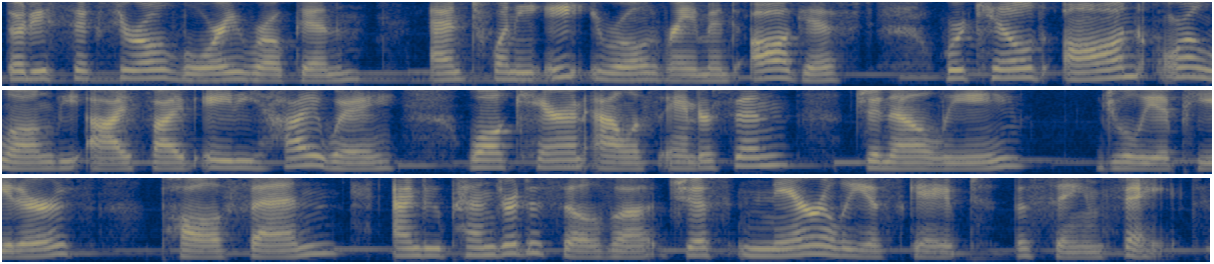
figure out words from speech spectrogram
36 year old Lori Roken, and 28 year old Raymond August were killed on or along the I 580 highway, while Karen Alice Anderson, Janelle Lee, Julia Peters, Paul Fenn, and Upendra De Silva just narrowly escaped the same fate.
